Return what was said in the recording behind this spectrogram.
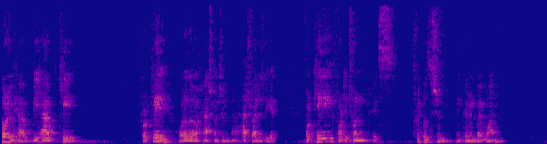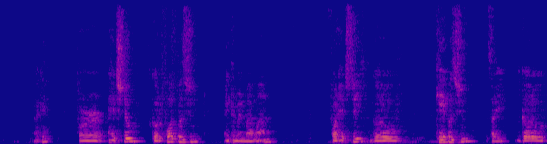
What do we have? We have K. For k, what are the hash function hash values we get? For k, for h1, it's three position, increment by one. Okay. For h2, go to fourth position, increment by one. For h3, go to k position, sorry, go to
